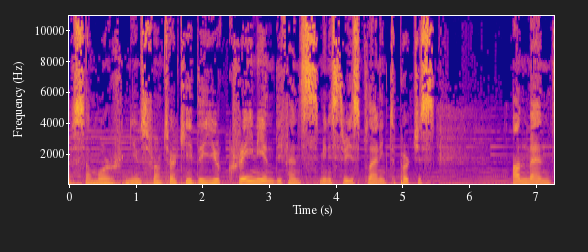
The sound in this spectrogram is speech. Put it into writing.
Have some more news from Turkey. The Ukrainian Defense Ministry is planning to purchase unmanned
